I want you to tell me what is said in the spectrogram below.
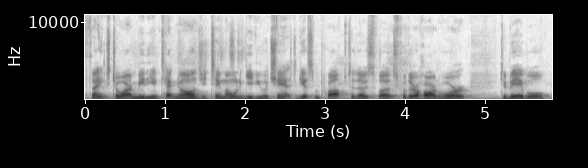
thanks to our media and technology mm-hmm. team, I want to give you a chance to give some props to those folks for their hard work to be able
